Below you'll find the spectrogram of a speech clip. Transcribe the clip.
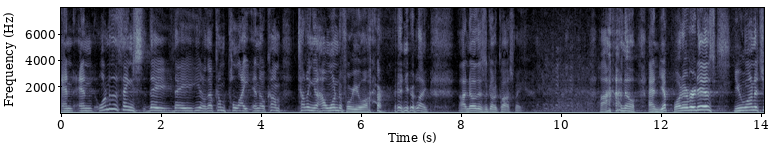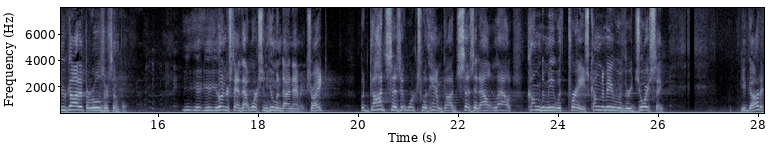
and and one of the things they they you know they'll come polite and they'll come telling you how wonderful you are and you're like i know this is going to cost me i know and yep whatever it is you want it you got it the rules are simple you, you, you understand that works in human dynamics right but God says it works with him. God says it out loud. Come to me with praise. Come to me with rejoicing. You got it.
